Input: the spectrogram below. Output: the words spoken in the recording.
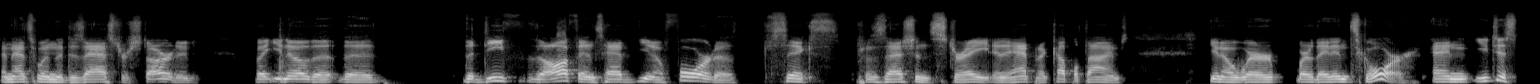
and that's when the disaster started. But you know, the the the def the offense had you know four to six possessions straight, and it happened a couple times. You know where where they didn't score, and you just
